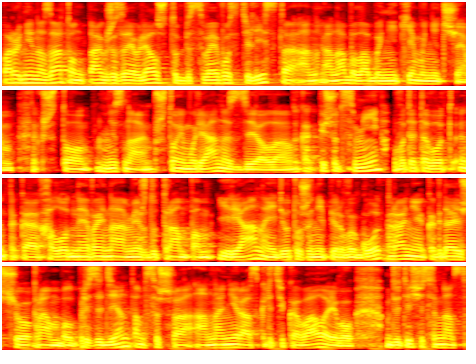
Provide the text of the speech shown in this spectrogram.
Пару дней назад он также заявлял, что без своего стилиста она была бы никем и ничем. Так что, не знаю, что ему Риана сделала. Как пишут СМИ, вот эта вот э, такая холодная война между Трампом и Рианой идет уже не первый год. Ранее, когда еще Трамп был президентом США, она не раз критиковала его. В 2017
